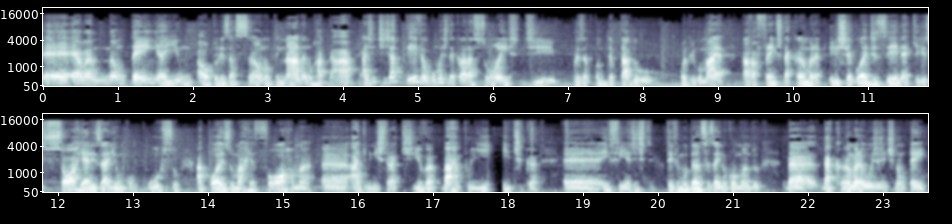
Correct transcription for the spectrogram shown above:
é, ela não tem aí uma autorização, não tem nada no radar. A gente já teve algumas declarações de, por exemplo, quando o deputado Rodrigo Maia estava à frente da Câmara, ele chegou a dizer né, que ele só realizaria um concurso após uma reforma uh, administrativa barra política. É, enfim, a gente teve mudanças aí no comando da, da Câmara, hoje a gente não tem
